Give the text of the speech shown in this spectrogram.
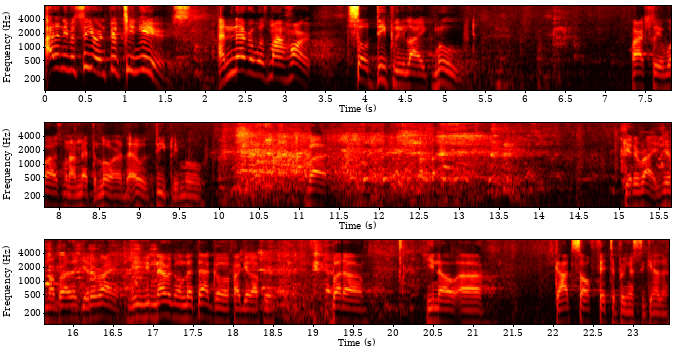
I didn't even see her in 15 years. And never was my heart so deeply like moved. Well, actually, it was when I met the Lord that it was deeply moved. but get it right. You hear my brother? Get it right. He's never gonna let that go if I get off here. But uh, you know, uh, God saw fit to bring us together,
